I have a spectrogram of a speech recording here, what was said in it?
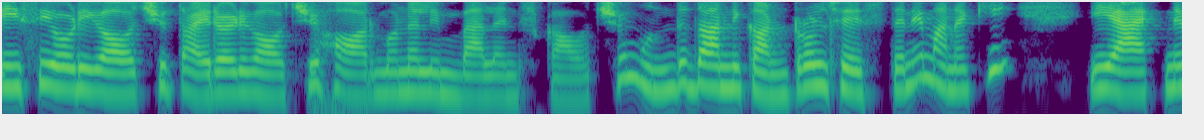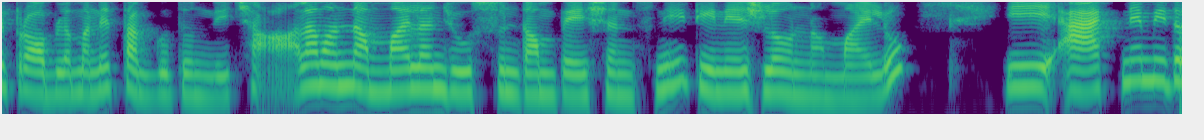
పీసీఓడి కావచ్చు థైరాయిడ్ కావచ్చు హార్మోనల్ ఇంబ్యాలెన్స్ కావచ్చు ముందు దాన్ని కంట్రోల్ చేస్తేనే మనకి ఈ యాక్నే ప్రాబ్లం అనేది తగ్గుతుంది. చాలామంది అమ్మాయిలను చూస్తుంటాం పేషెంట్స్ని టీనేజ్లో ఉన్న అమ్మాయిలు. ఈ యాక్నే మీద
